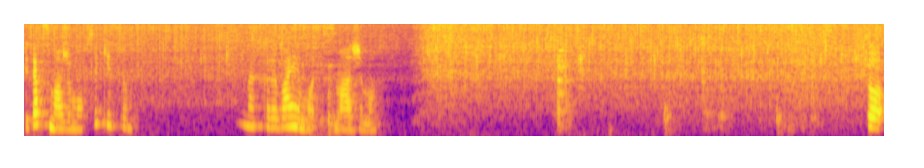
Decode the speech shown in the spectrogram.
І так смажимо все тісто. Накриваємо і смажимо. Що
